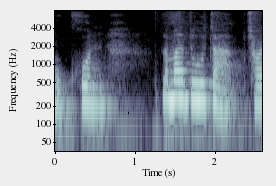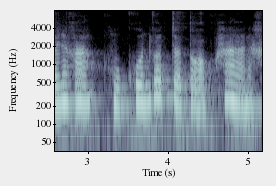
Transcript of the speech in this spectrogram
หกคน เรามาดูจากช้อยนะคะหกคนก็จะตอบห้านะคะ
